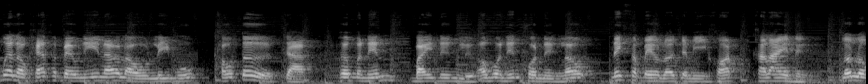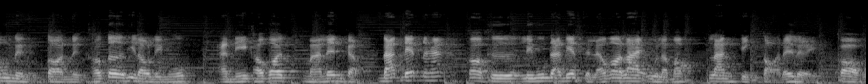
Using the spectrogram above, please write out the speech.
เมื่อเราแคสสเปลนี้แล้วเรารีมูฟเคาน์เตอร์จากเพอร์ม n น n ์ใบหนึ่งหรือ opponent คนหนึ่งแล้ว next spell เราจะมีคอสคาไลหนึ่งลดลง 1 ต่อ1เคาน์เตอร์ที่เรา remove อันนี้เขาก็มาเล่นกับ Dark d e p นะฮะ ก็คือ remove Dark d e p เสร็จแล้วก็ไล่อูลามอกล่างจริงต่อได้เลย ก็โห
